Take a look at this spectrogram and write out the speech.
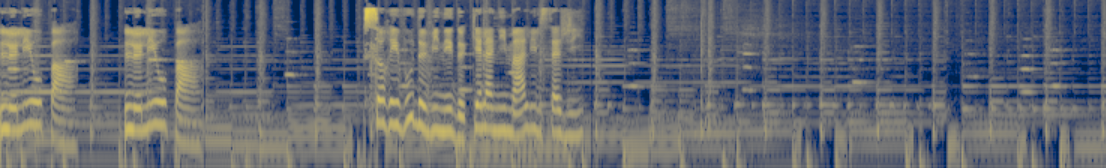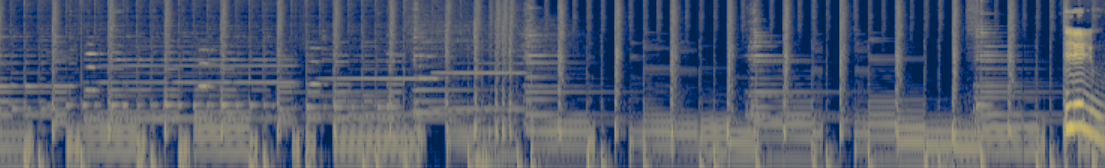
Le léopard. Le léopard. Saurez-vous deviner de quel animal il s'agit? Le loup.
